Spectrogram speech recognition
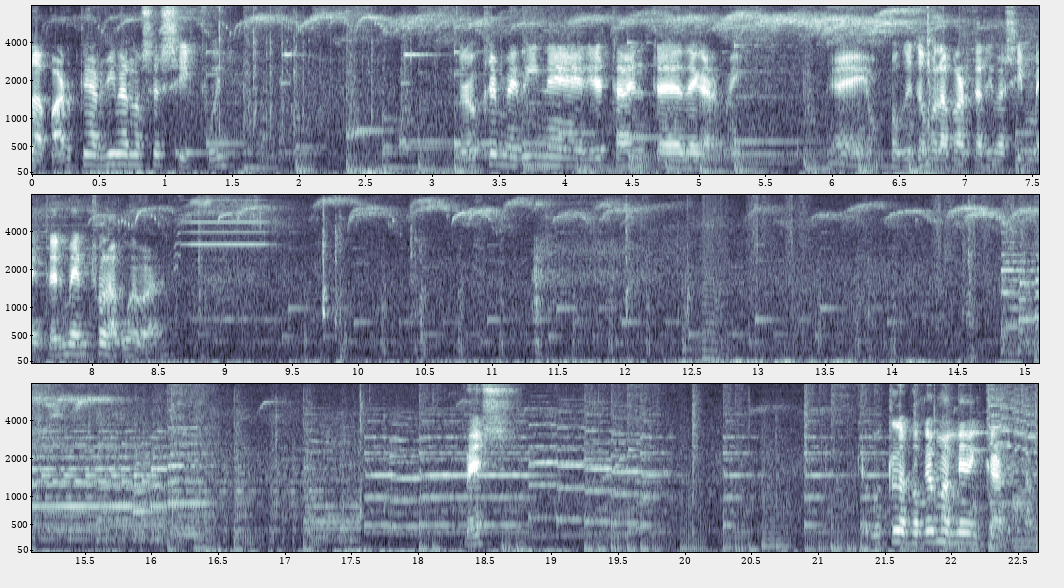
la parte de arriba no sé si fui. Creo que me vine directamente de Garmin. Eh, un poquito por la parte de arriba sin meterme dentro de la cueva. ¿eh? ¿Ves? Me gustan los Pokémon, a mí me encantan.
